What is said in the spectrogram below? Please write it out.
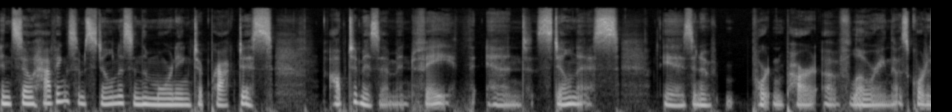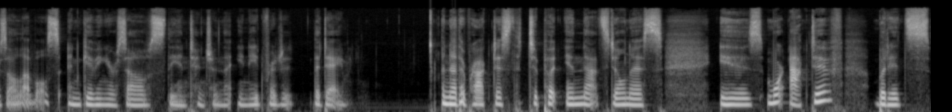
And so, having some stillness in the morning to practice optimism and faith and stillness is an important part of lowering those cortisol levels and giving yourselves the intention that you need for the day. Another practice to put in that stillness is more active, but it's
